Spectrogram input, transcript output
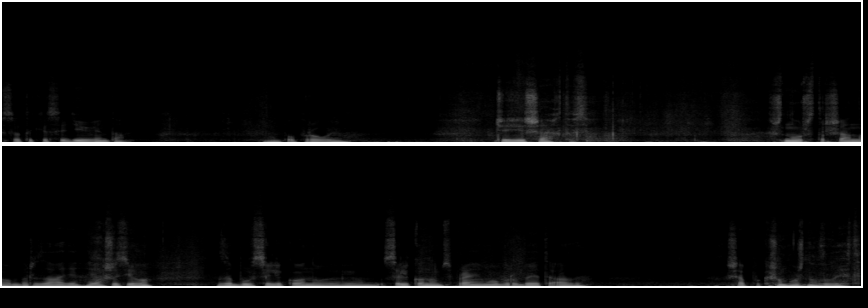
Все-таки сидів він там. Ну, попробуємо. Чи є ще хтось. Шнур страшенно обмерзає. Я щось його забув силіконовим, спреєм обробити, але ще поки що можна ловити.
